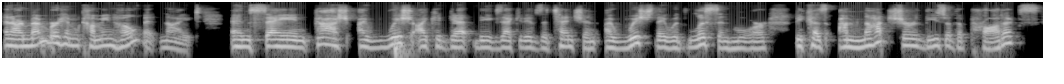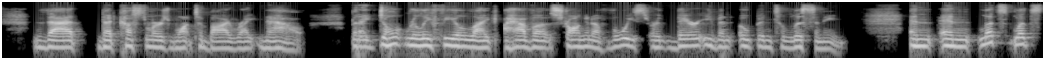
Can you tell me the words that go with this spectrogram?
And I remember him coming home at night and saying, Gosh, I wish I could get the executives' attention. I wish they would listen more because I'm not sure these are the products that that customers want to buy right now. But I don't really feel like I have a strong enough voice or they're even open to listening. And and let's let's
